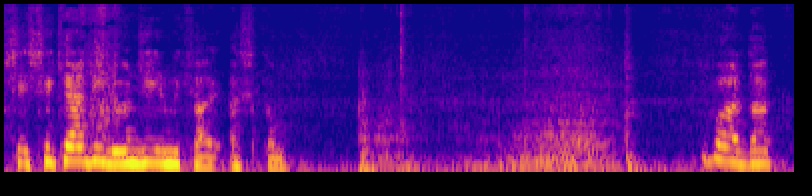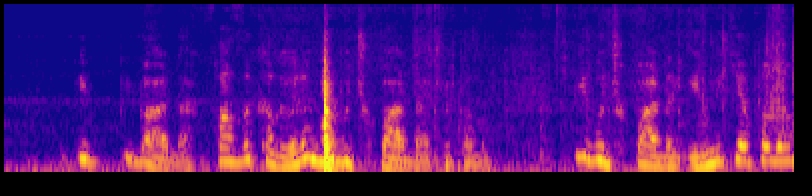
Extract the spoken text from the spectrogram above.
şey, şeker değil önce irmik aşkım. Bir bardak bir, bir bardak fazla kalıyor değil mi? Bir buçuk bardak yapalım. Bir buçuk bardak irmik yapalım.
